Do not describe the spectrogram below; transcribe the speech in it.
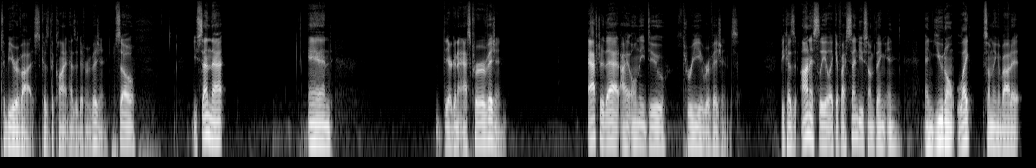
to be revised because the client has a different vision. So you send that, and they're going to ask for a revision. After that, I only do three revisions. Because honestly, like if I send you something and and you don't like something about it,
